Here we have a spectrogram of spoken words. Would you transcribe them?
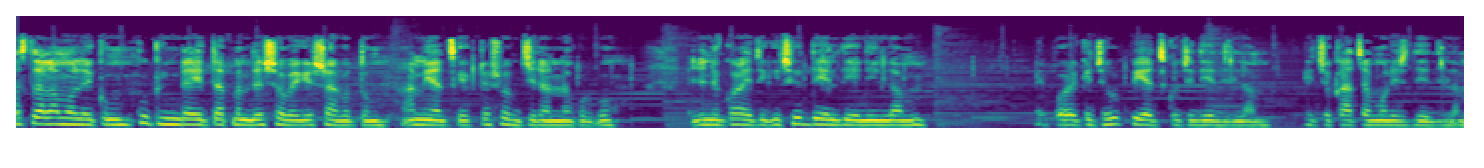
আসসালামু আলাইকুম। কুকিং ডায়েতে আপনাদের সবাইকে স্বাগতম। আমি আজকে একটা সবজি রান্না করব। এই জন্য কড়াইতে কিছু তেল দিয়ে নিলাম। এরপরে কিছু পেঁয়াজ কুচি দিয়ে দিলাম। কিছু কাঁচা মরিচ দিয়ে দিলাম।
